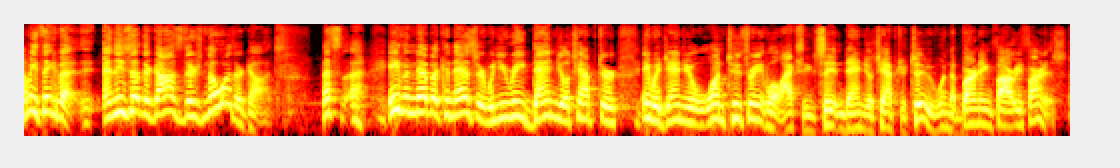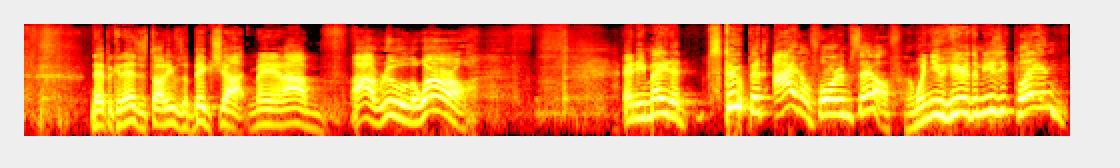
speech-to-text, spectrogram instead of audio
I mean, think about it. And these other gods, there's no other gods. That's uh, even Nebuchadnezzar. When you read Daniel chapter, anyway, Daniel one, two, three. Well, actually, you see it in Daniel chapter two when the burning fiery furnace. Nebuchadnezzar thought he was a big shot. Man, I I rule the world, and he made a stupid idol for himself. And when you hear the music playing,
